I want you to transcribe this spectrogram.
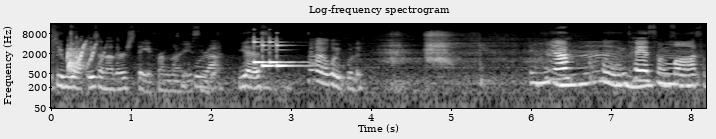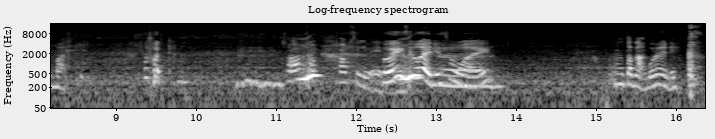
Tripura is another state from North East. Yes. Mm -hmm. Yeah. Mm -hmm. Smart. Top, top, top silhouette. Hey, silhouette is so white. I'm going to top the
